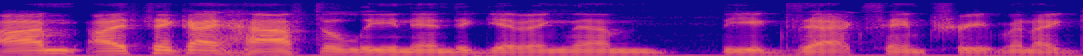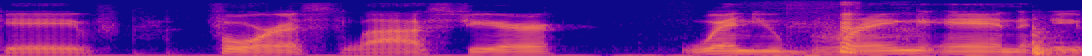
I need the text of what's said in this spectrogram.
I'm I think I have to lean into giving them the exact same treatment I gave Forest last year when you bring in a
